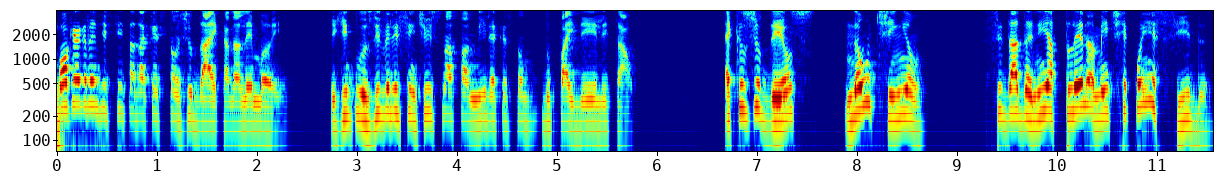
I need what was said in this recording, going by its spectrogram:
Qual que é a grande fita da questão judaica na Alemanha? E que inclusive ele sentiu isso na família, a questão do pai dele e tal. É que os judeus não tinham cidadania plenamente reconhecida.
